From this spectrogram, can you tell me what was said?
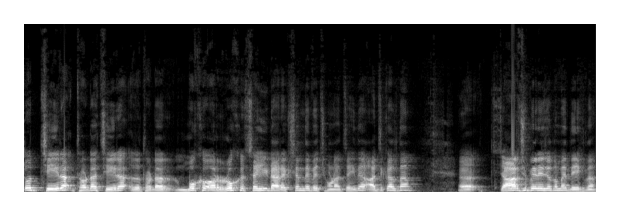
ਤੋ ਚਿਹਰਾ, ਤੁਹਾਡਾ ਚਿਹਰਾ, ਤੁਹਾਡਾ ਮੁਖ ਔਰ ਰੁਖ ਸਹੀ ਡਾਇਰੈਕਸ਼ਨ ਦੇ ਵਿੱਚ ਹੋਣਾ ਚਾਹੀਦਾ ਅੱਜ ਕੱਲ ਤਾਂ ਚਾਰ ਚੁਫੇਰੇ ਜਦੋਂ ਮੈਂ ਦੇਖਦਾ,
